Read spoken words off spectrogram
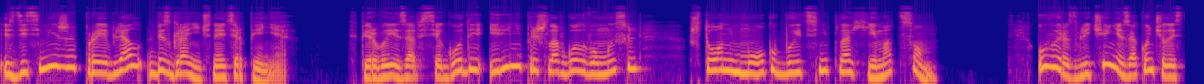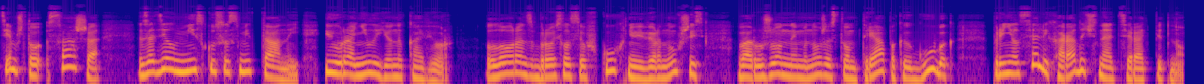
с детьми же проявлял безграничное терпение. Впервые за все годы Ирине пришла в голову мысль, что он мог быть неплохим отцом. Увы, развлечение закончилось тем, что Саша задел миску со сметаной и уронил ее на ковер. Лоренс бросился в кухню и, вернувшись, вооруженный множеством тряпок и губок, принялся лихорадочно оттирать пятно.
